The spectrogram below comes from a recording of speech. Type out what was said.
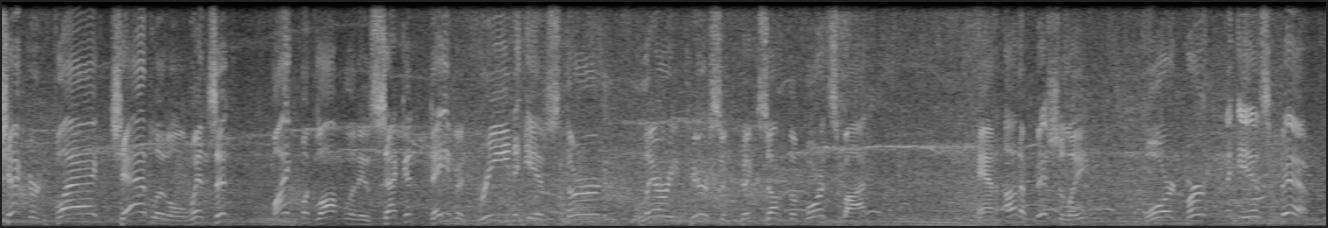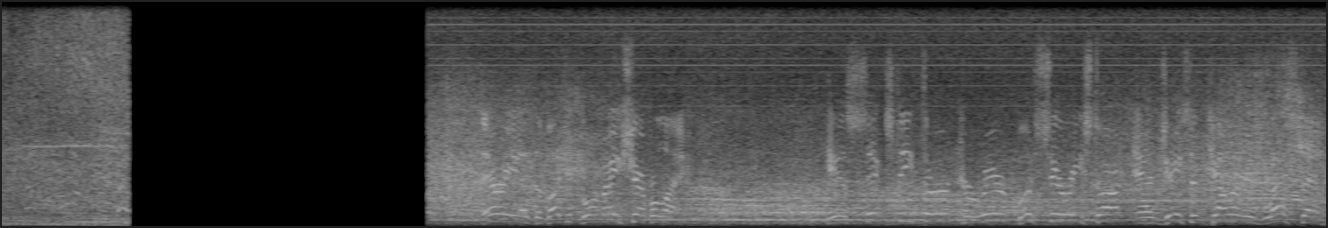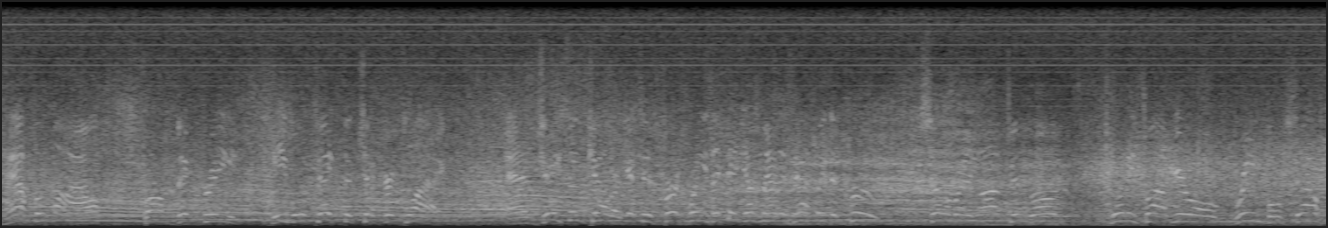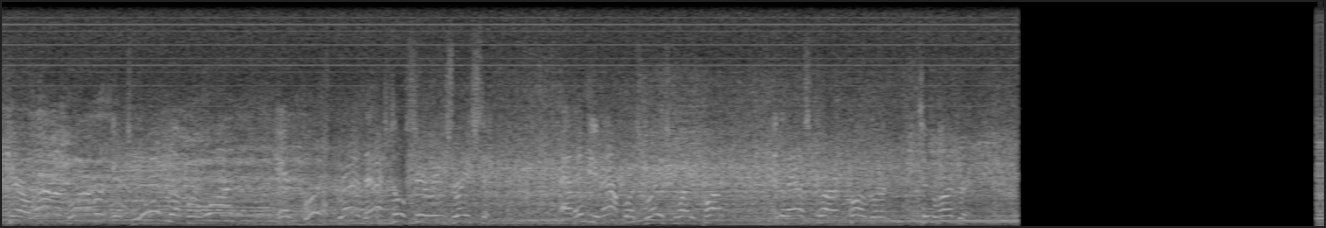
Checkered flag. Chad Little wins it. Mike McLaughlin is second. David Green is third. Larry Pearson picks up the fourth spot. And unofficially, Ward Burton is fifth. There he is, the Budget Gourmet Chevrolet. His 63rd career Busch Series start, and Jason Keller is less than half a mile from victory. He will take the checkered flag. And Jason Keller gets his first win. You think that young man is happy? The crew celebrating on pit road. 25-year-old Greenville, South Carolina driver gets win number one in Busch Grand National Series racing at Indianapolis Raceway Park in the NASCAR Kroger 200.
